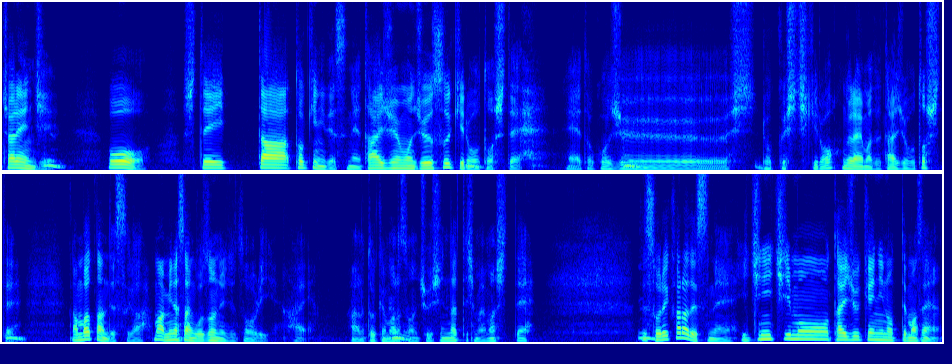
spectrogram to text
チャレンジをしていった時にですね体重も十数キロ落として、えー、と567キロぐらいまで体重を落としてうん。頑張ったんですが、まあ皆さんご存知の通り、はい、あの東京マラソン中止になってしまいまして、うんでそれからですね1日も体重計に乗ってません。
